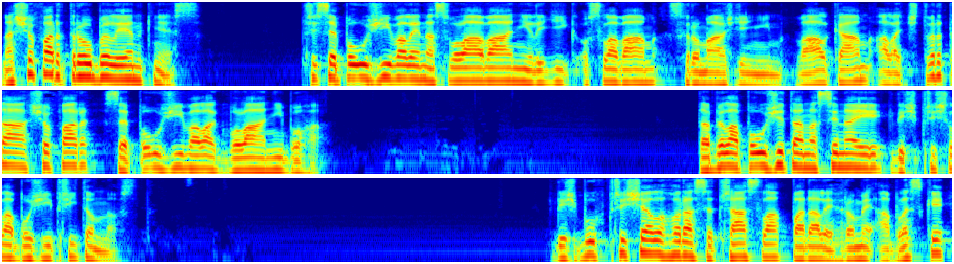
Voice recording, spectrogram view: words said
Na šofar troubil jen kněz. Tři se používaly na svolávání lidí k oslavám, schromážděním, válkám, ale čtvrtá, šofar, se používala k volání Boha. Ta byla použita na Sinaji, když přišla boží přítomnost. Když Bůh přišel, hora se třásla, padaly hromy a blesky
